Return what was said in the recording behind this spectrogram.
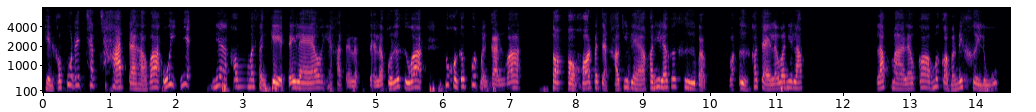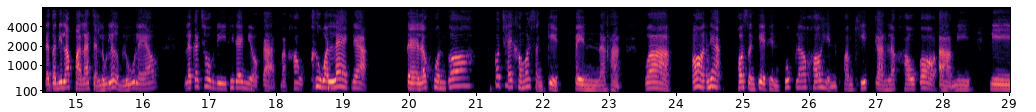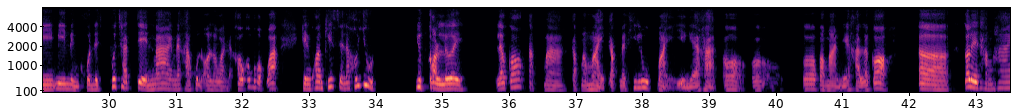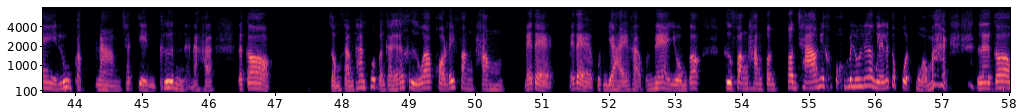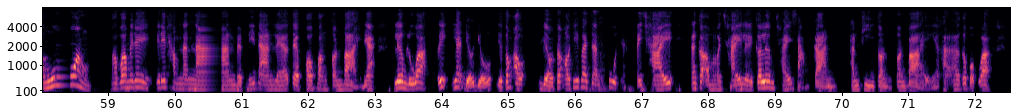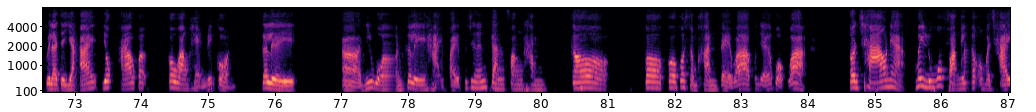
เห็นเขาพูดได้ชัดๆนะคะว่าอุ้ยเนี่ยเนี่ยเขามาสังเกตได้แล้วอย่างเงี้ยค่ะ แต่ละแต่ละคนก็คือว่าทุกคนก็พูดเหมือนกันว่า ต่อคอร์สมาจากเขาที่แล้วเขาที่แล้วก็คือแบบ ว่าเออเข้าใจแล้วว่านี่รับ รับมาแล้วก็เมื่อก่อนมันไม่เคยรู้ แต่ตอนนี้รับมาแล้วจะรู้เริ่มรู้แล้ว แล้วก็โชคดีที่ได้มีโอกาสมาเข้า คือวันแรกเนี่ย แต่ละคนก็ ก็ใช้คำว่าสังเกตเป็นนะคะว่าอ๋อเนี่ยพอสังเกตเห็นปุ๊บแล้วเขาเห็นความคิดกันแล้วเขาก็อ่ามีมีมีหนึ่งคนพูดชัดเจนมากนะคะ คุณอรวรรณเขาก็บอกว่าเห็นความคิดเสร็จแล้วเขาหยุดหยุดก่อนเลย แล้วก็กลับมากลับมาใหม่กลับมาที่รูปใหม่อย่างเงี้ยค่ะ ก็ก็ก็ประมาณนี้ค่ะ แล้วก็เอ่อก็เลยทำให้รูปกับนามชัดเจนขึ้นนะคะ แล้วก็สองสามท่านพูดเหมือนกันก็คือว่าพอได้ฟังธรรม แม้แต่แม้แต่คุณยายค่ะ คุณแม่โยมก็คือฟังธรรมตอนตอนเช้านี่เขาบอกเขาไม่รู้เรื่องเลย แล้วก็ปวดหัวมาก แล้วก็ง่วงเพราะว่าไม่ได้ไม่ได้ทำนานๆแบบนี้นานแล้ว แต่พอฟังตอนบ่ายเนี่ย เริ่มรู้ว่าเอ้ยเนี่ยเดี๋ยวเดี๋ยวเดี๋ยวต้องเอาเดี๋ยวต้องเอาที่พระอาจารย์พูดเนี่ยไปใช้นั่นก็เอามาใช้เลยก็เริ่มใช้สามการทันทีตอนตอนบ่ายเงี้ยค่ะก็บอกว่าเวลาจะย้ายยกเท้าก็ก็วางแผนไว้ก่อน ก็เลยอ่านิวรณ์ก็เลยหายไป เพราะฉะนั้นการฟังทำ ก็ก็ก็ก็สำคัญแต่ว่าคุณยายก็บอกว่า ตอนเช้าเนี่ย ไม่รู้ว่าฟังแล้วเอามาใช้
